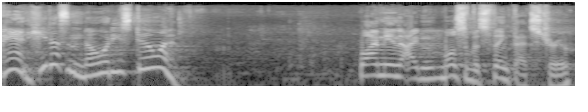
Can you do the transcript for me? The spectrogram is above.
man, he doesn't know what he's doing? Well, I mean, I, most of us think that's true.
